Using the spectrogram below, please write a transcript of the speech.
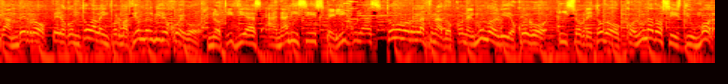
gamberro, pero con toda la información del videojuego. Noticias, análisis, películas, todo lo relacionado con el mundo del videojuego y sobre todo con una dosis de humor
